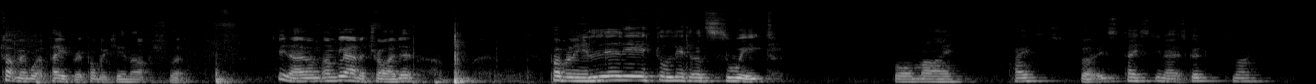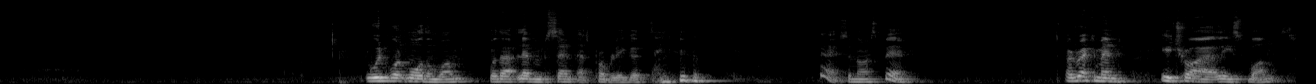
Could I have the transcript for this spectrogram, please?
Can't remember what I paid for it, probably too much, but you know, I'm, I'm glad I tried it. Probably a little, little sweet for my tastes, but it's taste, you know, it's good, it's nice. You wouldn't want more than one. Without 11%, that's probably a good thing. yeah, it's a nice beer. I'd recommend you try it at least once.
